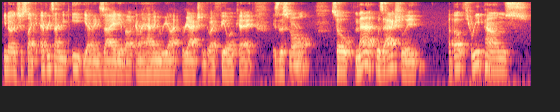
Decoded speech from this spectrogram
you know, it's just like every time you eat, you have anxiety about, am I having a rea- reaction? Do I feel okay? Is this normal? So Matt was actually about three pounds.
